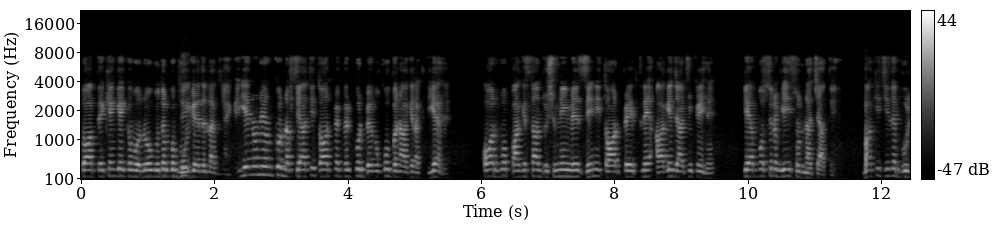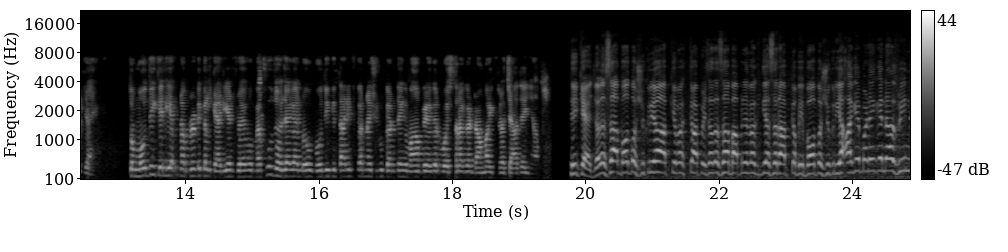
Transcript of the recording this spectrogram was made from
तो आप देखेंगे कि वो लोग उधर को भूल के इधर लग जाएँगे। ये इन्होंने उनको नफसियाती तौर पे बिल्कुल बेवकूफ़ बना के रख दिया है। और वो पाकिस्तान दुश्मनी में जहनी तौर पर इतने आगे जा चुके हैं कि अब वो सिर्फ़ यही सुनना चाहते हैं। बाकी चीज़ें भूल जाएँगे। तो मोदी के लिए अपना पॉलिटिकल कैरियर जो है वो महफूज हो जाएगा। लोग मोदी की तारीफ़ करना शुरू कर देंगे। वहाँ पे अगर वो इस तरह का ड्रामा रचा दे यहाँ ठीक है जनरल साहब, बहुत बहुत शुक्रिया आपके वक्त का। पिरजादा साहब, आपने वक्त दिया। सर, आपका भी बहुत बहुत शुक्रिया। आगे बढ़ेंगे नाजरीन।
